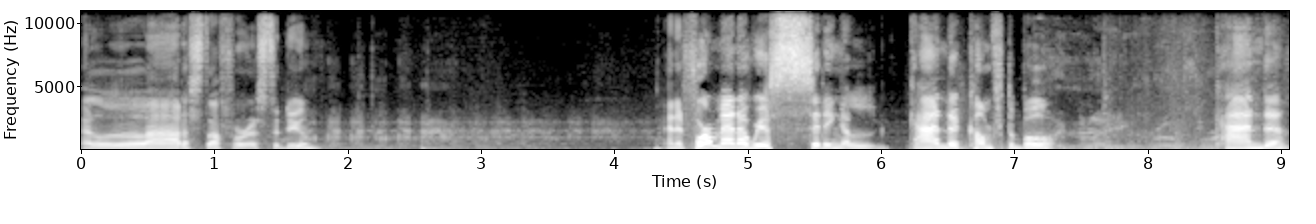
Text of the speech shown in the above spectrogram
A lot of stuff for us to do. And at 4 mana, we're sitting a kinda comfortable. Kinda.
